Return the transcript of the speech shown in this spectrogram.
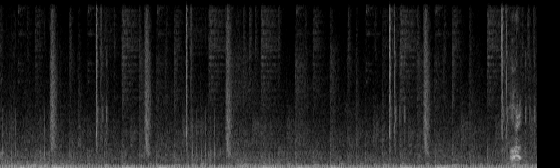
Let's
